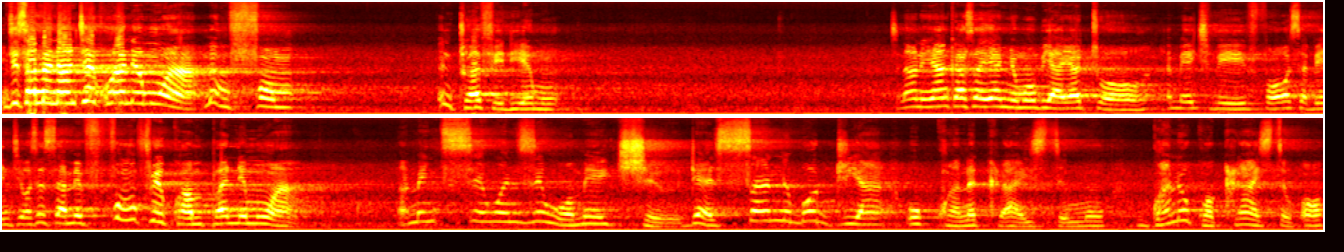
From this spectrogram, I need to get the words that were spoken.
nti sɛ menante kwan no mu a memfom nto afidie mu tena no yɛnkasa yɛ nnwom bi a yɛtɔ mhb 470 ɔsɛ sɛ mefom firi kwampa no mu a. Amente wɔnze wɔ m'akyir dɛ san bɔdua wo kwane christ mu. Guane kɔ christ hɔ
